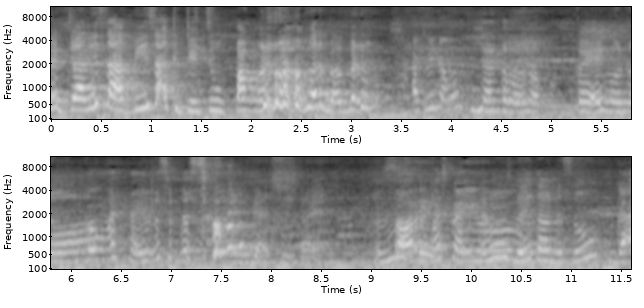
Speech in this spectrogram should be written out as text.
kecuali sapi sak gede cupang. Babar babar Ada yang ngomong loh sob. Kayak ngono Kok Mas Bayu nesu-nesu. enggak sih kayak Emang Sorry, Mas Bayu. emang Mas Bayu tahu nesu Enggak.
